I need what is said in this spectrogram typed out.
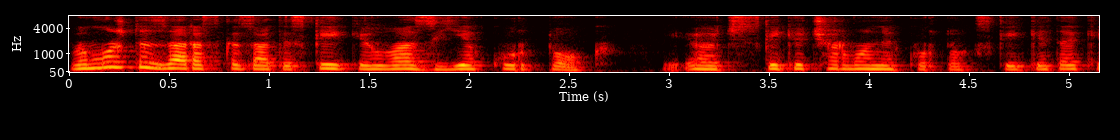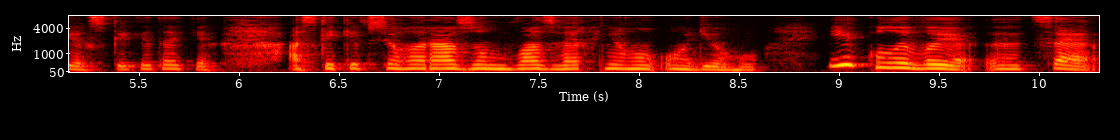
Ви можете зараз сказати, скільки у вас є курток, скільки червоних курток, скільки таких, скільки таких, а скільки всього разом у вас верхнього одягу. І коли ви е, це е,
